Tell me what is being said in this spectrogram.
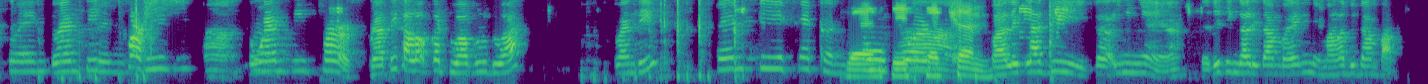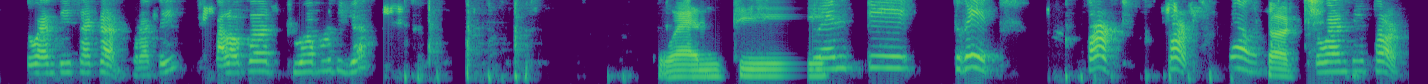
21st. Nah, 21st. Berarti kalau ke 22 20 20 second. Twenty Nah, second. balik lagi ke ininya ya. Jadi tinggal ditambahin ini malah lebih gampang. 20 second. Berarti kalau ke 23 Twenty 23. third, third, Third. third. 23rd.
